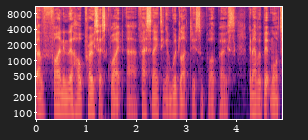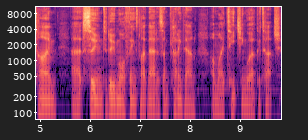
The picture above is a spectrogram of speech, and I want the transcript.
I'm, finding the whole process quite uh, fascinating and would like to do some blog posts. I'm going to have a bit more time uh, soon to do more things like that as I'm cutting down on my teaching work a touch.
